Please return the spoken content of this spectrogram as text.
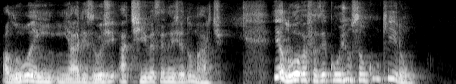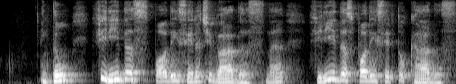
a Lua em, em Ares hoje ativa essa energia do Marte. E a Lua vai fazer conjunção com Quiron. Então, feridas podem ser ativadas, né? feridas podem ser tocadas.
